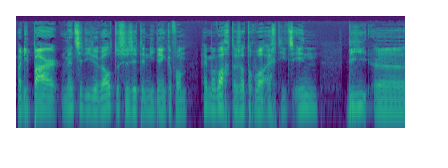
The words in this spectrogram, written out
Maar die paar mensen die er wel tussen zitten en die denken van, hé hey, maar wacht, daar zat toch wel echt iets in, die, eh,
